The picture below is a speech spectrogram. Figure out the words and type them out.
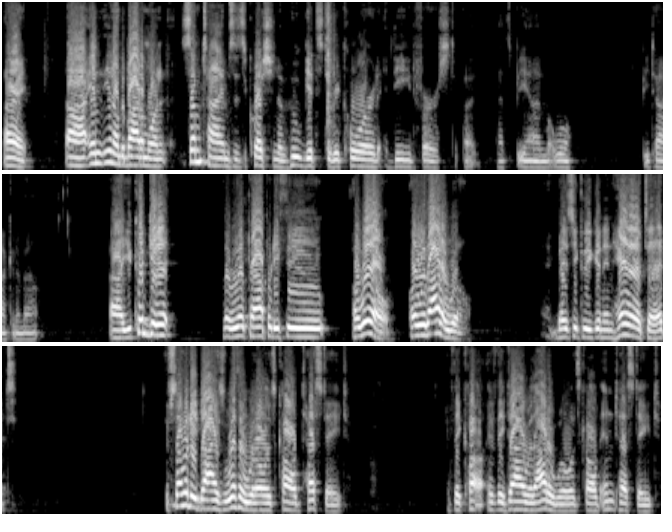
All right. Uh, and, you know, the bottom one, sometimes it's a question of who gets to record a deed first, but that's beyond what we'll be talking about. Uh, you could get it the real property through a will or without a will. Basically, you can inherit it. If somebody dies with a will, it's called testate. If they call, if they die without a will, it's called intestate,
